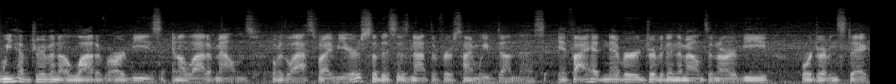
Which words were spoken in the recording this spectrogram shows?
we have driven a lot of RVs and a lot of mountains over the last five years, so this is not the first time we've done this. If I had never driven in the mountains in an RV or driven stick,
